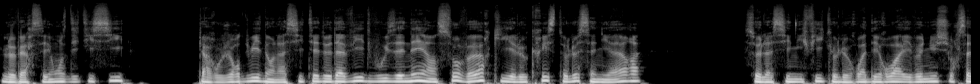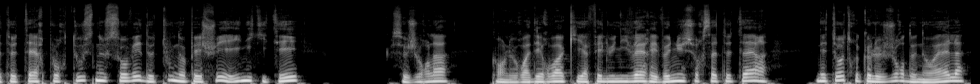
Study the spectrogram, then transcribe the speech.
Le verset 11 dit ici Car aujourd'hui dans la cité de David vous est né un Sauveur qui est le Christ le Seigneur. Cela signifie que le roi des rois est venu sur cette terre pour tous nous sauver de tous nos péchés et iniquités. Ce jour-là, quand le roi des rois qui a fait l'univers est venu sur cette terre, n'est autre que le jour de Noël.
